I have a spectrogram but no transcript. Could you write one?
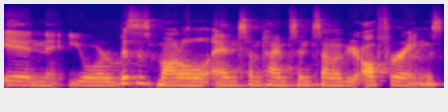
in your business model and sometimes in some of your offerings.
